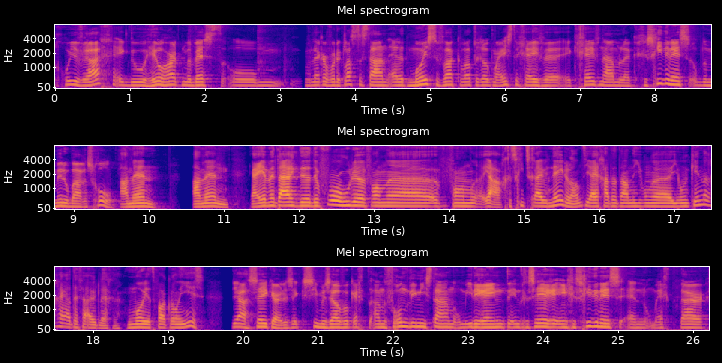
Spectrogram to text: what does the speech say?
Goeie vraag. Ik doe heel hard mijn best om lekker voor de klas te staan en het mooiste vak wat er ook maar is te geven. Ik geef namelijk geschiedenis op de middelbare school. Amen. Amen. Ja, jij bent eigenlijk de, de voorhoede van, eh, van ja, geschiedschrijvend Nederland. Jij gaat het aan de jonge, jonge kinderen ga je het even uitleggen. Hoe mooi dat vak wel niet is. Ja, zeker. Dus ik zie mezelf ook echt aan de frontlinie staan om iedereen te interesseren in geschiedenis en om echt daar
